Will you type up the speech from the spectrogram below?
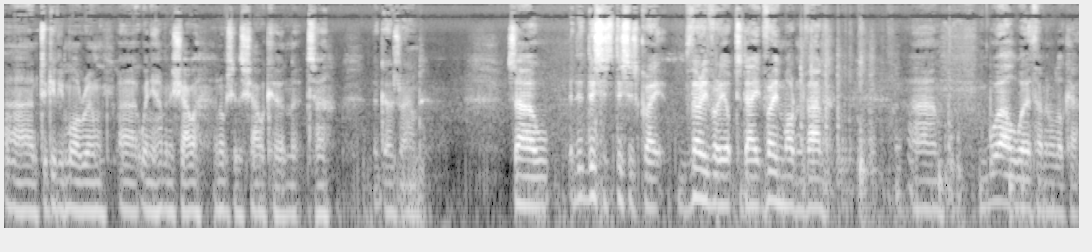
And to give you more room uh, when you're having a shower. And obviously the shower curtain that, uh, that goes round. So th this is this is great. Very, very up to date, very modern van. Um, well worth having a look at.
